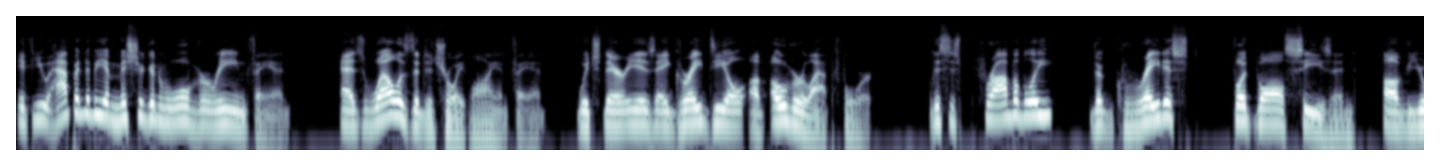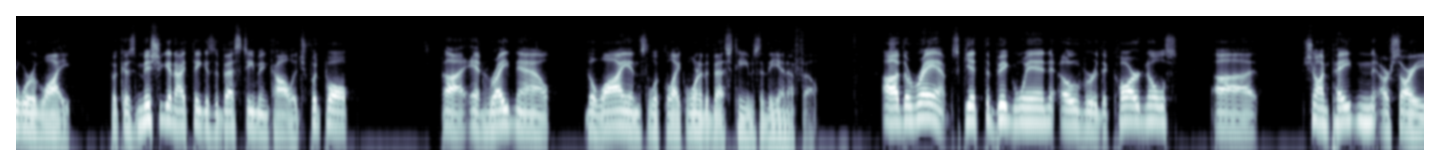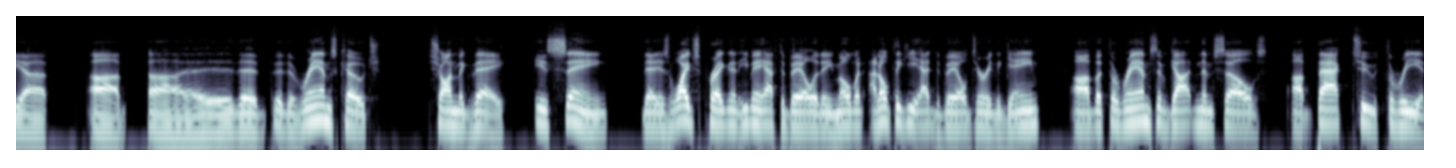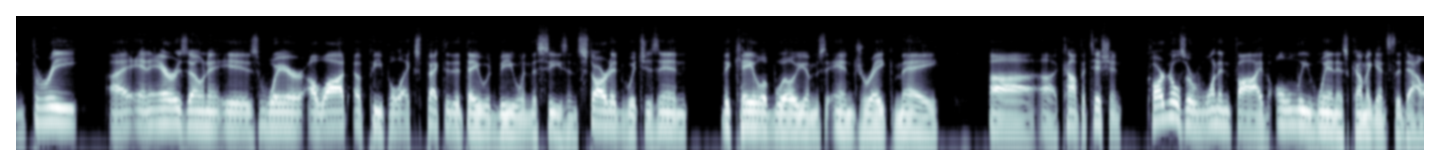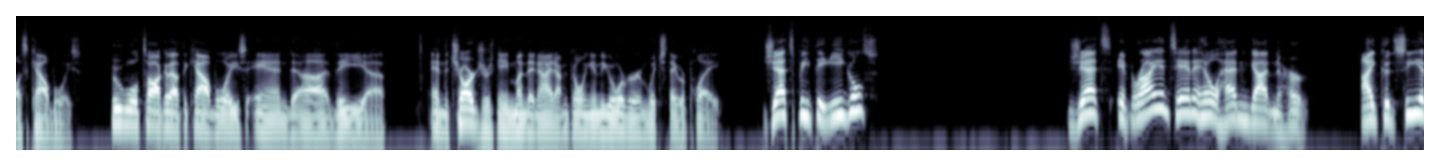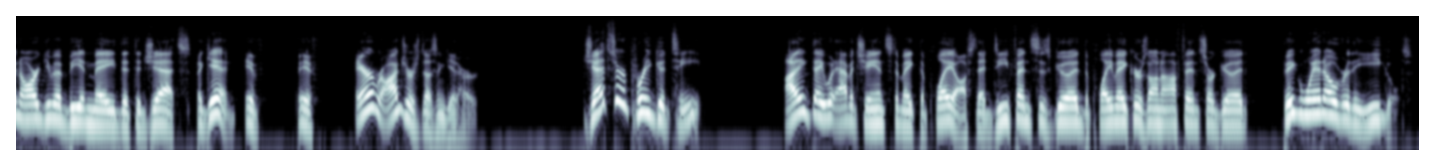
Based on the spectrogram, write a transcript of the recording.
if you happen to be a Michigan Wolverine fan, as well as the Detroit Lion fan, which there is a great deal of overlap for, this is probably the greatest football season of your life because Michigan, I think, is the best team in college football. Uh, and right now, the Lions look like one of the best teams in the NFL. Uh, the Rams get the big win over the Cardinals. Uh, Sean Payton, or sorry, uh, uh, uh, the the Rams coach Sean McVay is saying that his wife's pregnant. He may have to bail at any moment. I don't think he had to bail during the game, but the Rams have gotten themselves back to three and three. Uh, and Arizona is where a lot of people expected that they would be when the season started, which is in the Caleb Williams and Drake Maye uh, uh, competition. Cardinals are one in five. Only win has come against the Dallas Cowboys, who we'll talk about the Cowboys and uh, the uh, and the Chargers game Monday night. I'm going in the order in which they were played. Jets beat the Eagles. Jets. If Ryan Tannehill hadn't gotten hurt, I could see an argument being made that the Jets, again, if if Aaron Rodgers doesn't get hurt, Jets are a pretty good team. I think they would have a chance to make the playoffs. That defense is good. The playmakers on offense are good. Big win over the Eagles.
